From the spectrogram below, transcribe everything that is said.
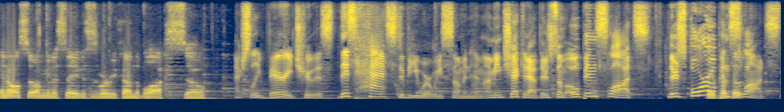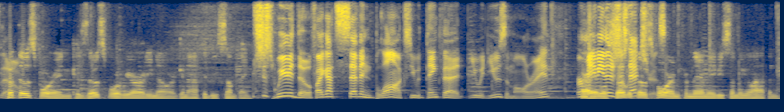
And also, I'm gonna say this is where we found the blocks. So Actually, very true. This this has to be where we summon him. I mean, check it out. There's some open slots. There's four open the- slots, though. put those four in, because those four we already know are gonna have to do something. it's just weird though. If I got seven blocks, you would think that you would use them all, right? Or All right, maybe we'll there's start just with extras. those four, and from there maybe something will happen,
